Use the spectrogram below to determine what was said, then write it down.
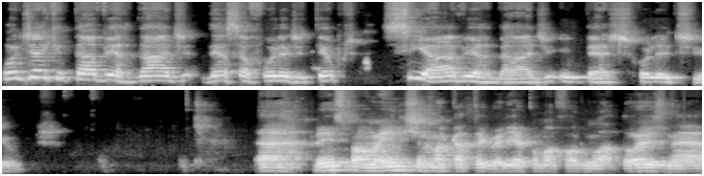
Onde é que está a verdade dessa folha de tempos, se há verdade em testes coletivos? É, principalmente numa categoria como a Fórmula 2, né,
